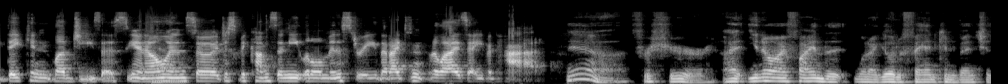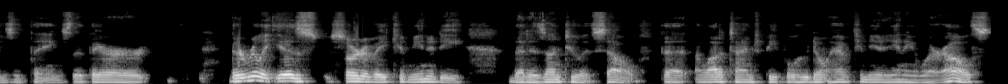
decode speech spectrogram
they can love Jesus, you know, yeah. and so it just becomes a neat little ministry that I didn't realize I even had. Yeah, for sure. I you know, I find that when I go to fan conventions and things that there there really is sort of a community that is unto itself that a lot of times people who don't have community anywhere else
